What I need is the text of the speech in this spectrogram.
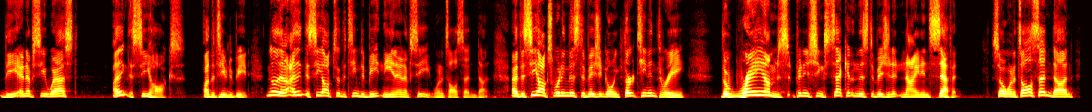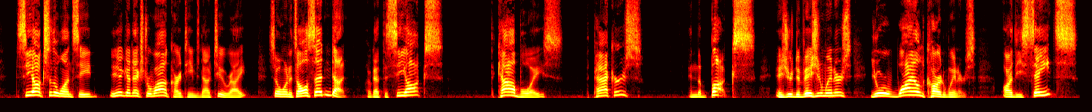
the NFC West, I think the Seahawks are the team to beat. No, I think the Seahawks are the team to beat in the NFC when it's all said and done. Have the Seahawks winning this division, going 13 and 3. The Rams finishing second in this division at 9 and 7. So when it's all said and done, the Seahawks are the one seed. You got extra wild card teams now too, right? So when it's all said and done, I've got the Seahawks, the Cowboys, the Packers, and the Bucks as your division winners. Your wild card winners are the Saints,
